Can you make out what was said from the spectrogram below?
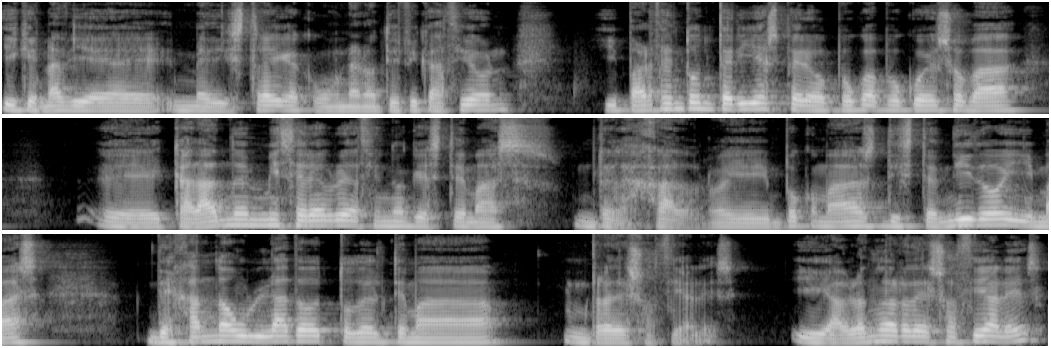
y que nadie me distraiga con una notificación. Y parecen tonterías, pero poco a poco eso va eh, calando en mi cerebro y haciendo que esté más relajado, y un poco más distendido y más dejando a un lado todo el tema redes sociales. Y hablando de redes sociales,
